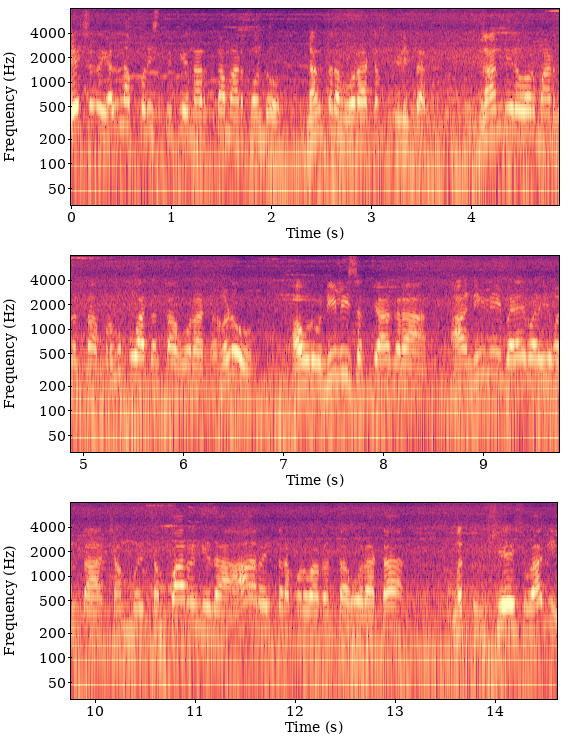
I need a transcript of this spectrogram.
ದೇಶದ ಎಲ್ಲ ಪರಿಸ್ಥಿತಿಯನ್ನು ಅರ್ಥ ಮಾಡಿಕೊಂಡು ನಂತರ ಹೋರಾಟಕ್ಕೆ ಇಳಿತಾರೆ. ಗಾಂಧಿರವರು ಮಾಡಿದಂಥ ಪ್ರಮುಖವಾದಂಥ ಹೋರಾಟಗಳು ಅವರು ನೀಲಿ ಸತ್ಯಾಗ್ರಹ, ಆ ನೀಲಿ ಬೆಳೆ ಬೆಳೆಯುವಂಥ ಚಂ ಚಂಪಾರಣ್ಯದ ಆ ರೈತರ ಪರವಾದಂಥ ಹೋರಾಟ ಮತ್ತು ವಿಶೇಷವಾಗಿ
